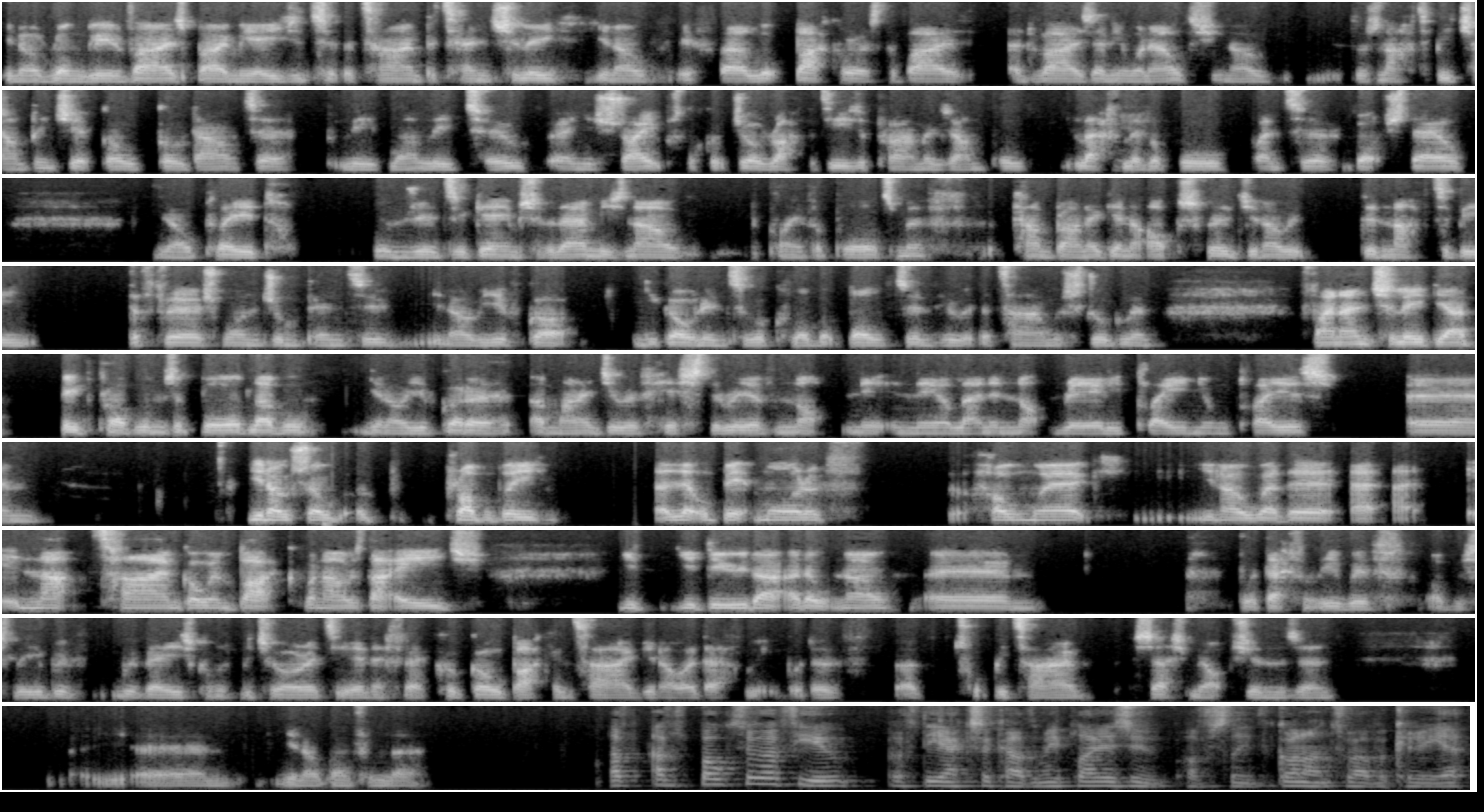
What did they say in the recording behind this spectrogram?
you know, wrongly advised by my agents at the time, potentially. You know, if I look back or as to buy, advise anyone else, you know, it doesn't have to be championship. Go go down to League One, League Two, earn your stripes. Look at Joe Rafferty's a prime example. Left mm. Liverpool, went to Rochdale, you know, played hundreds of games for them. He's now playing for Portsmouth. Cam Brannagan at Oxford, you know, it didn't have to be the first one jump into. You know, you've got you're going into a club at Bolton who at the time was struggling financially. They had big problems at board level. You know, you've got a, a manager with history of not Neil Lennon not really playing young players. Um, you know, so uh, probably a little bit more of homework. You know, whether uh, uh, in that time going back when I was that age, you you do that. I don't know. Um, but definitely with obviously with with age comes maturity, and if I could go back in time, you know, I definitely would have I've took my time, assessed my options, and um, you know, gone from there. I've I've spoke to a few of the ex academy players who obviously have gone on to have a career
